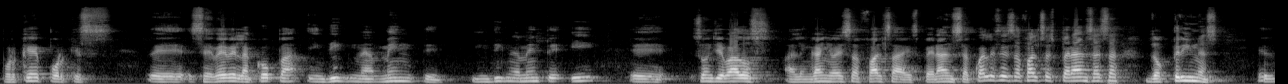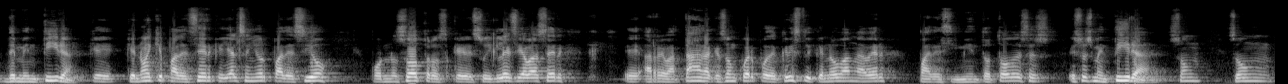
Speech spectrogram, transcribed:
¿Por qué? Porque eh, se bebe la copa indignamente, indignamente y eh, son llevados al engaño a esa falsa esperanza. ¿Cuál es esa falsa esperanza? Esas doctrinas eh, de mentira, que, que, no hay que padecer, que ya el Señor padeció por nosotros, que su iglesia va a ser eh, arrebatada, que son cuerpo de Cristo y que no van a haber padecimiento. Todo eso es, eso es mentira, son, son,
